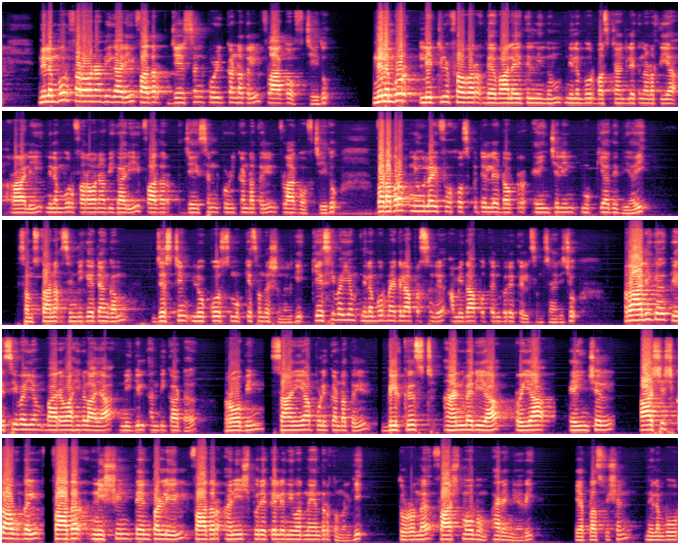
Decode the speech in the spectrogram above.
നിലമ്പൂർ ഫെറോന വികാരി father Jason Kuzhikandathil flag off ചെയ്തു. നിലമ്പൂർ ലിറ്റിൽ ഫ്ലവർ ദേവാലയത്തിൽ നിന്നും നിലമ്പൂർ ബസ് സ്റ്റാൻഡിലേക്ക് നടത്തിയ റാലി നിലമ്പൂർ ഫെറോന വികാരി father Jason Kuzhikandathil flag off ചെയ്തു. വടപുറം ന്യൂ ലൈഫ് ഹോസ്പിറ്റലിലെ ഡോക്ടർ ഏഞ്ചലിൻ മുഖ്യാതിഥിയായി. സംസ്ഥാന സിൻഡിക്കേറ്റ് അംഗം ജസ്റ്റിൻ ലൂക്കോസ് മുഖ്യ സന്ദേശം നൽകി. K C Y M Nilambur മേഖലാ പ്രസിഡന്റ് അമിത പുത്തൻപുരക്കൽ സംസാരിച്ചു. റാലിക്ക് കെ സി വൈ എം ഭാരവാഹികളായ Nikhil Anthikkatt Robin Sania Pulikkandathil Gilchrist Ann Maria Riya Angel Ashish Kavukal father Nishin Thenpalliyil father Aneesh Purakkal എന്നിവർ നേതൃത്വം നൽകി. തുടർന്ന് ഫ്ലാഷ് മോബും അരങ്ങേറി. A plus vision Nilambur.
